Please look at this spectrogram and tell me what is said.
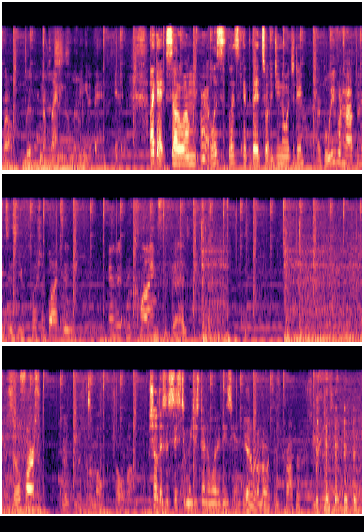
Well, living. Not is, planning on living in a van. Yeah. Okay, so um, all right, well, let's let's get the bed sorted. Do you know what to do? I believe what happens is you push a button and it reclines the bed. So far, oop, there's a remote control button. I'm sure there's a system. We just don't know what it is yet. Yeah, we don't know what the proper procedure is.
